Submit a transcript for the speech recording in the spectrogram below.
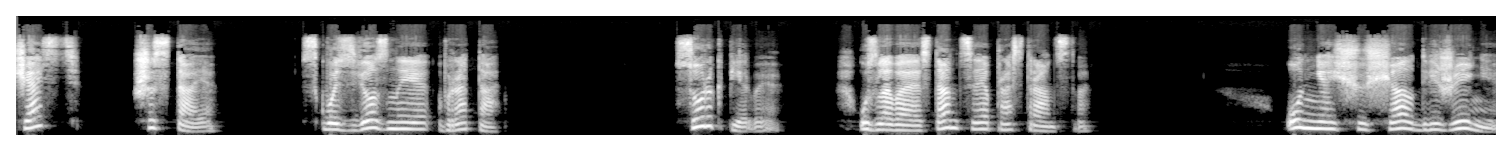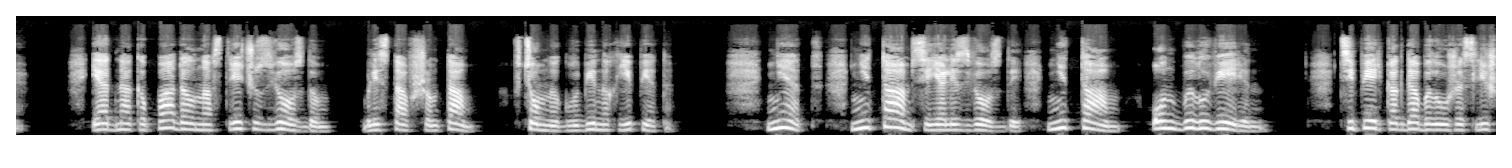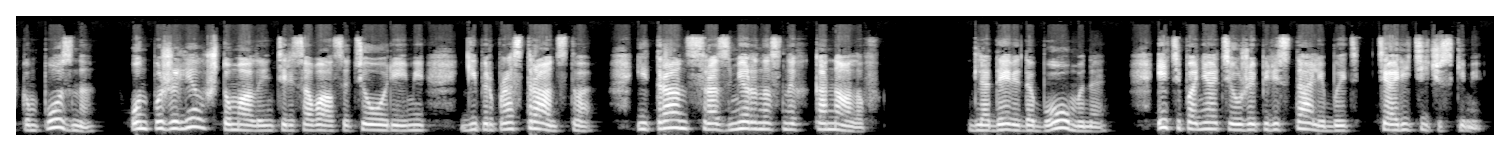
Часть шестая. Сквозь звездные врата. 41. Узловая станция пространства. Он не ощущал движения и, однако, падал навстречу звездам, блиставшим там, в темных глубинах Епета. Нет, не там сияли звезды, не там, он был уверен. Теперь, когда было уже слишком поздно, он пожалел, что мало интересовался теориями гиперпространства и трансразмерностных каналов. Для Дэвида Боумена эти понятия уже перестали быть теоретическими.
